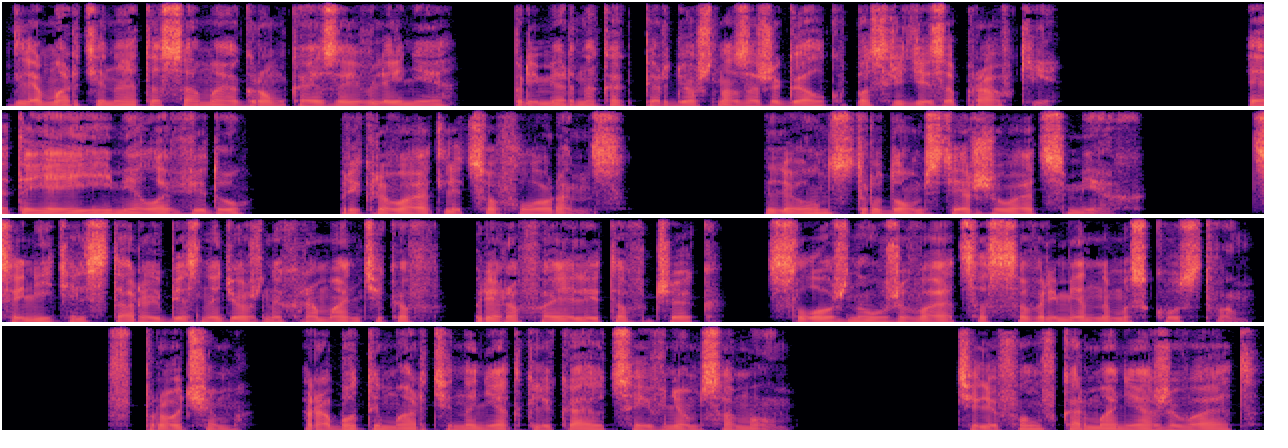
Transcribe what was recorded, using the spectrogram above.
для Мартина это самое громкое заявление, примерно как пердеж на зажигалку посреди заправки. Это я и имела в виду, прикрывает лицо Флоренс. Леон с трудом сдерживает смех. Ценитель старых безнадежных романтиков, прерафаэлитов Джек, сложно уживается с современным искусством. Впрочем, работы Мартина не откликаются и в нем самом. Телефон в кармане оживает,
